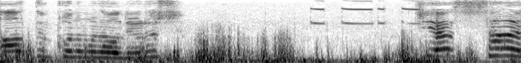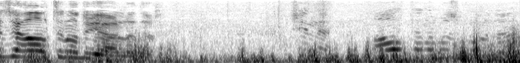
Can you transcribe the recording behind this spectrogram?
Altın konumunu alıyoruz. Cihaz sadece altına duyarlıdır. Şimdi altınımız burada.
